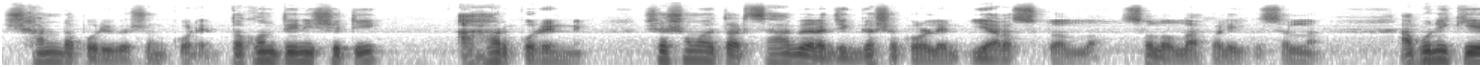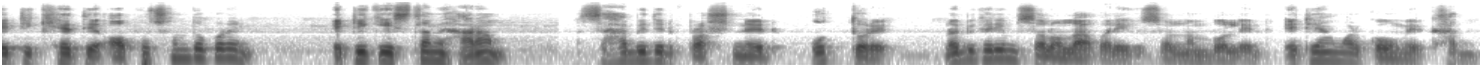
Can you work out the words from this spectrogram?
সান্ডা পরিবেশন করেন। তখন তিনি সেটি আহার করেননি। সে সময় তার সাহাবেরা জিজ্ঞাসা করলেন, ইয়া রসুল্লাহ সাল্লাহ আলী হোসাল্লাম আপনি কি এটি খেতে অপছন্দ করেন? এটি কি ইসলামে হারাম? সাহাবিদের প্রশ্নের উত্তরে নবী করিম সাল্লাহ আলী হুসাল্লাম বললেন, এটি আমার কৌমের খাদ্য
